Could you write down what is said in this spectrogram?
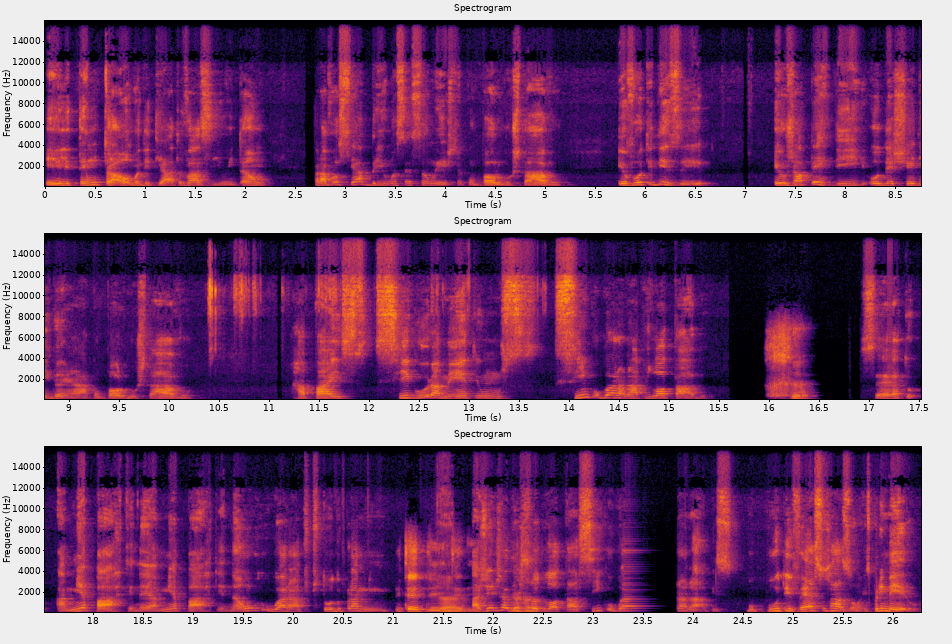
Ele tem um trauma de teatro vazio. Então, para você abrir uma sessão extra com Paulo Gustavo, eu vou te dizer, eu já perdi ou deixei de ganhar com Paulo Gustavo, rapaz, seguramente uns cinco guararapes lotados. certo? A minha parte, né? A minha parte, não o Guarapes todo para mim. Entendi, é. entendi. A gente já deixou uhum. de lotar cinco Guarapes por diversas razões. Primeiro,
